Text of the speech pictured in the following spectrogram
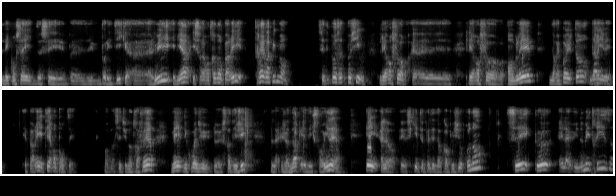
les conseils de ses euh, politiques à, lui, eh bien, il serait rentré dans Paris très rapidement. C'était possible. Les renforts, euh, les renforts anglais n'auraient pas eu le temps d'arriver. Et Paris était remporté. Bon, ben, c'est une autre affaire, mais du point de vue stratégique, Jeanne d'Arc est extraordinaire. Et alors, ce qui était peut-être encore plus surprenant, c'est qu'elle a une maîtrise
